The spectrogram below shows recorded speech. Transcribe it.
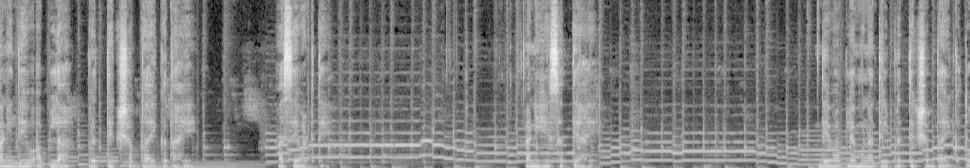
आणि देव आपला प्रत्येक शब्द ऐकत आहे असे वाटते. आणि हे सत्य आहे. देव आपल्या मनातील प्रत्येक शब्द ऐकतो.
